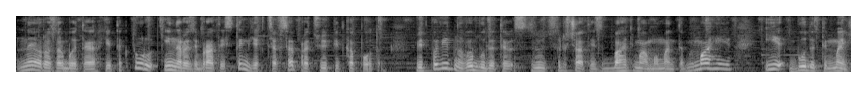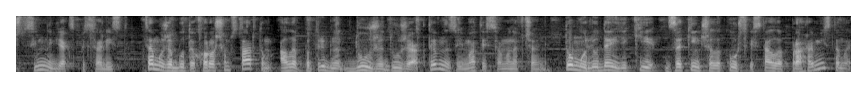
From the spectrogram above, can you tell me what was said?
не розробити архітектуру і не розібратись з тим, як це все працює під капотом. Відповідно, ви будете зустрічатись з багатьма моментами магії і будете менш цінним як спеціаліст. Це може бути хорошим стартом, але потрібно дуже дуже активно займатися самонавчанням. Тому людей, які закінчили курс і стали програмістами,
